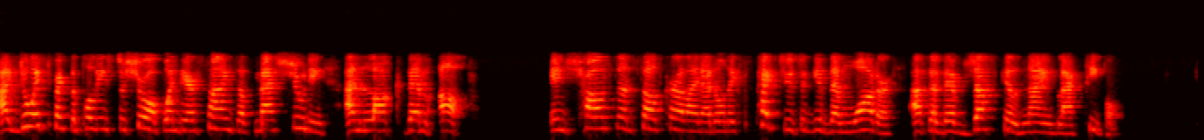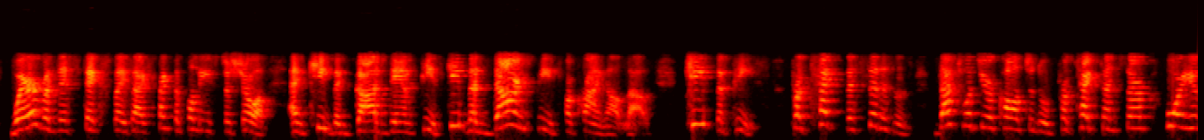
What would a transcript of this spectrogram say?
I do expect the police to show up when there are signs of mass shooting and lock them up. In Charleston, South Carolina, I don't expect you to give them water after they've just killed nine black people. Wherever this takes place, I expect the police to show up and keep the goddamn peace. Keep the darn peace for crying out loud. Keep the peace. Protect the citizens. That's what you're called to do. Protect and serve. Who are you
